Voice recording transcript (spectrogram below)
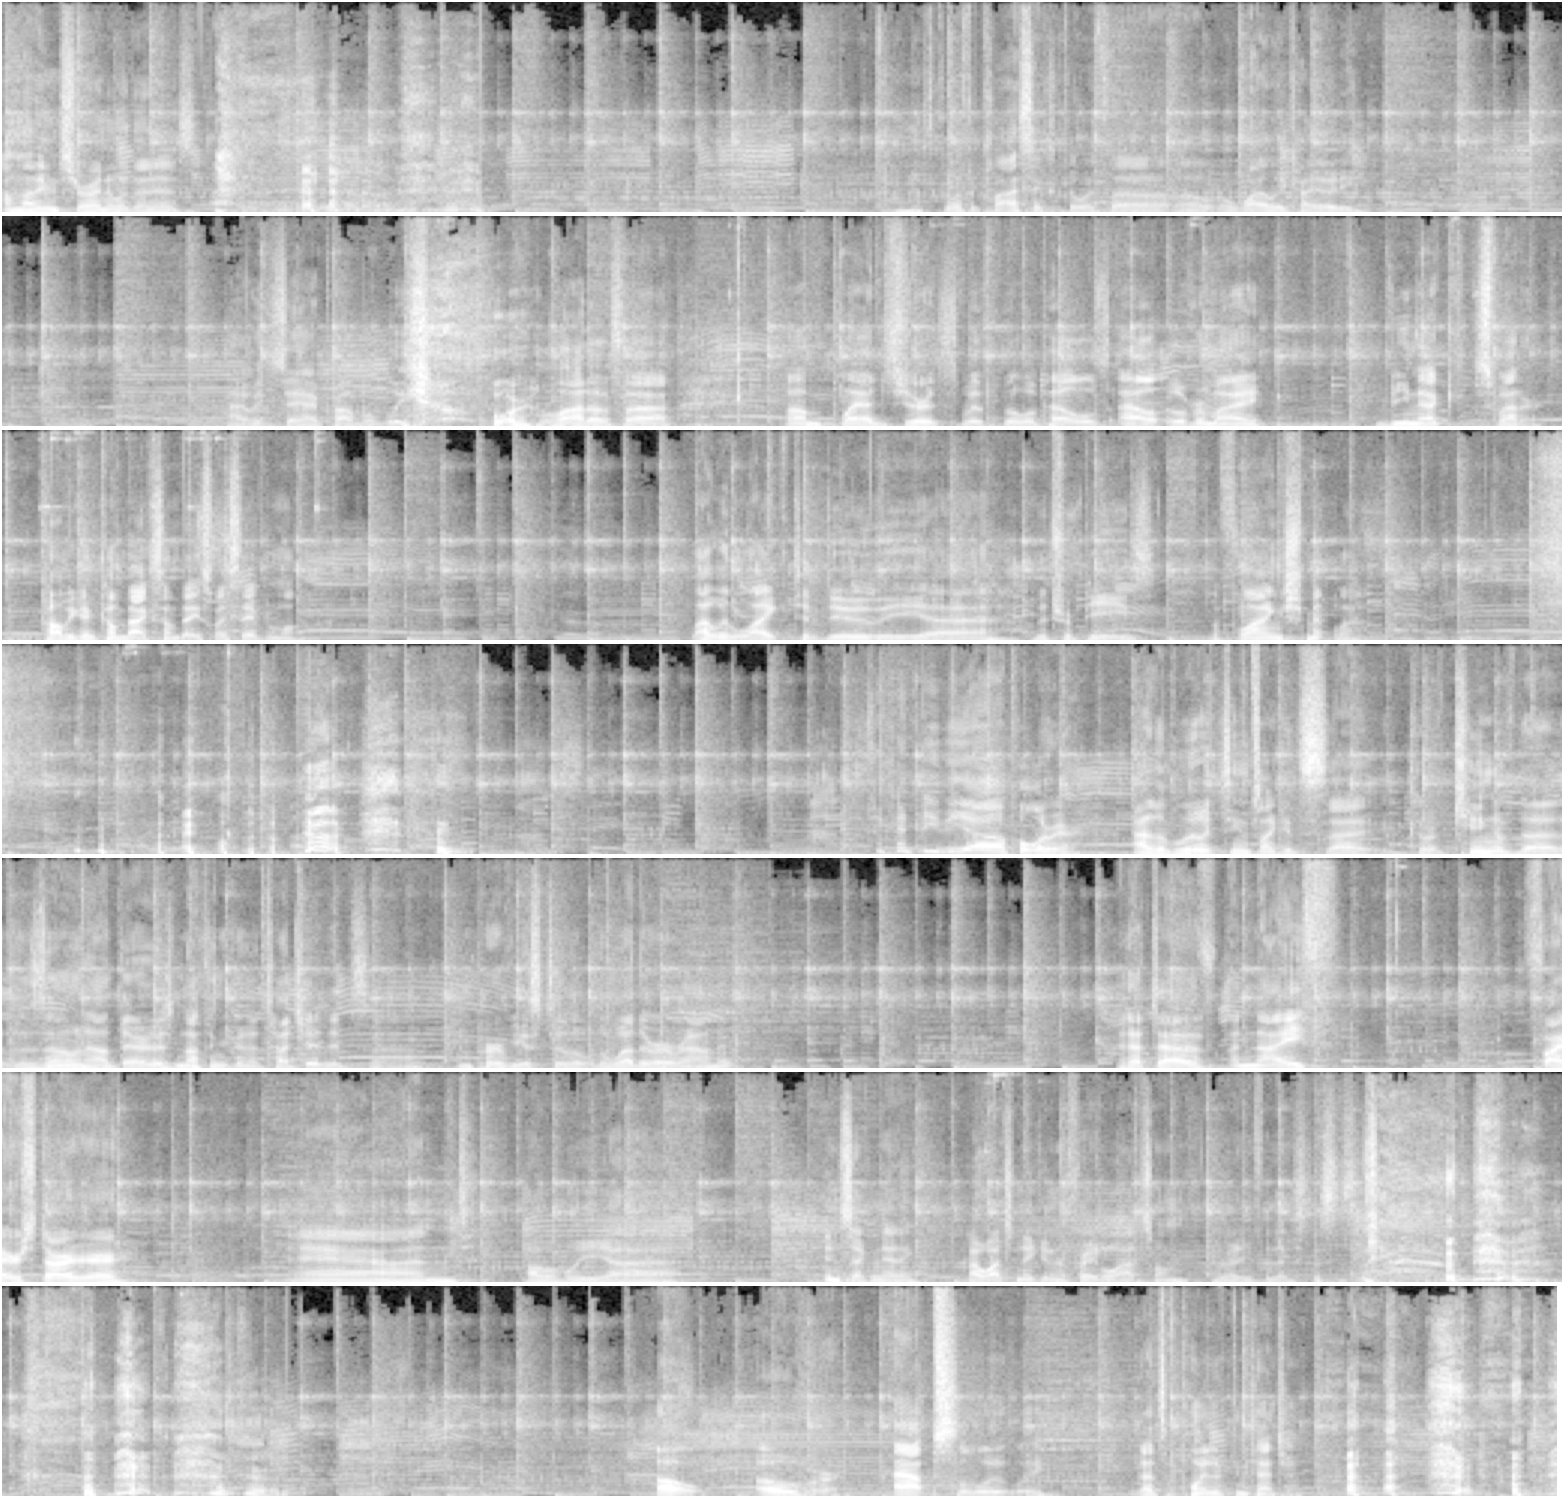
I'm not even sure I know what that is. I'm gonna have to go with the classics. Go with uh, a, a Wile. Coyote. I would say I probably wore a lot of uh, um, plaid shirts with the lapels out over my V-neck sweater. Probably gonna come back someday, so I saved them all. I would like to do the uh, the trapeze, the flying Schmittler. I think I'd be the uh, polar bear. Out of the blue, it seems like it's uh, kind of king of the, the zone out there. There's nothing going to touch it. It's uh, impervious to the, the weather around it. I'd have to have a knife, fire starter, and probably uh, insect netting. I watch Naked and Afraid a lot, so I'm ready for this. This is. oh, over. Absolutely. That's a point of contention.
